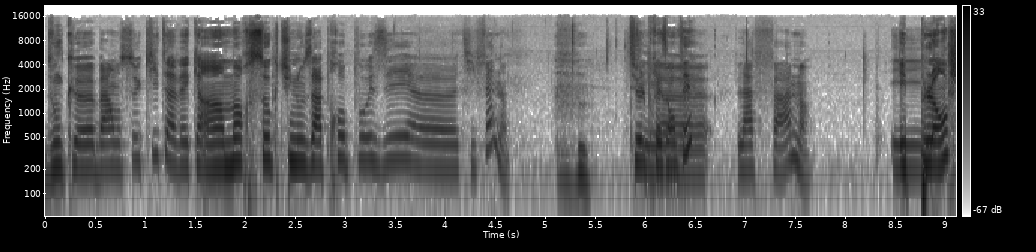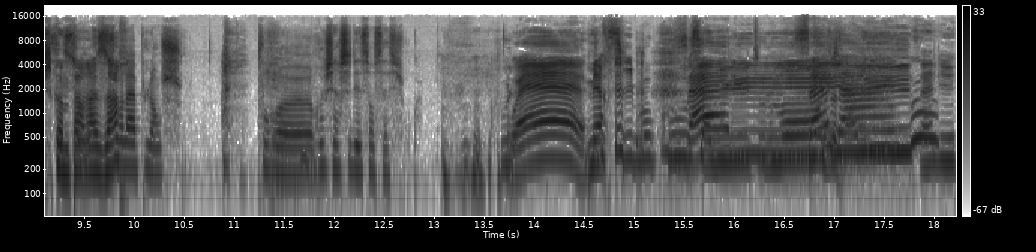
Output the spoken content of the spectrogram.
Donc, euh, bah, on se quitte avec un morceau que tu nous as proposé, euh, Tiffaine. Tu veux le présenter euh, La femme. Et, planche, comme par sur- hasard. Sur la planche. Pour euh, rechercher des sensations. quoi. Ouais. Merci beaucoup. Salut, tout le monde. Salut. Salut.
